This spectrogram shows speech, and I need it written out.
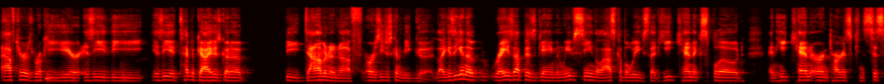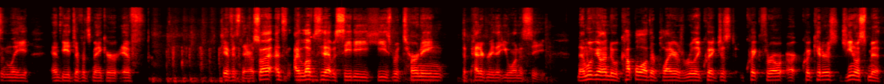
after his rookie year. Is he the is he a type of guy who's going to be dominant enough or is he just going to be good? Like, is he going to raise up his game? And we've seen the last couple weeks that he can explode and he can earn targets consistently and be a difference maker if if it's there. So I, I love to see that with CeeDee He's returning the pedigree that you want to see. Now moving on to a couple other players, really quick, just quick throw or quick hitters. Geno Smith,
